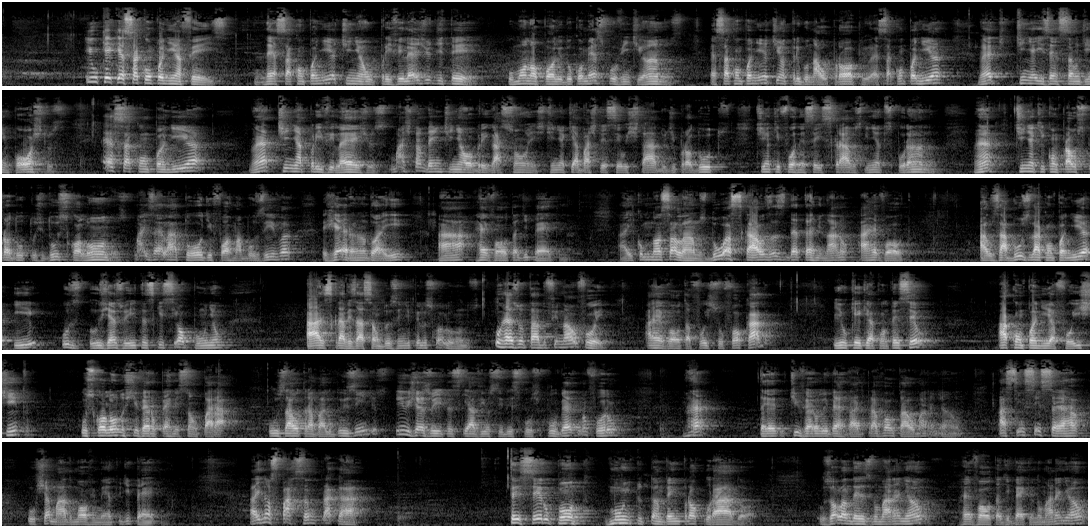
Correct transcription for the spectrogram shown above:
E o que, que essa companhia fez? Nessa companhia tinha o privilégio de ter o monopólio do comércio por 20 anos. Essa companhia tinha um tribunal próprio. Essa companhia é, tinha isenção de impostos. Essa companhia é, tinha privilégios, mas também tinha obrigações, tinha que abastecer o Estado de produtos, tinha que fornecer escravos 500 por ano, é, tinha que comprar os produtos dos colonos, mas ela atuou de forma abusiva, gerando aí a revolta de Beckman. Aí, como nós falamos, duas causas determinaram a revolta: os abusos da companhia e os, os jesuítas que se opunham à escravização dos índios pelos colonos. O resultado final foi: a revolta foi sufocada e o que, que aconteceu? A companhia foi extinta, os colonos tiveram permissão para usar o trabalho dos índios e os jesuítas que haviam sido expulsos por Beckman foram, né, tiveram liberdade para voltar ao Maranhão. Assim se encerra o chamado movimento de Beckman. Aí nós passamos para cá. Terceiro ponto, muito também procurado. Ó. Os holandeses no Maranhão, revolta de Beck no Maranhão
